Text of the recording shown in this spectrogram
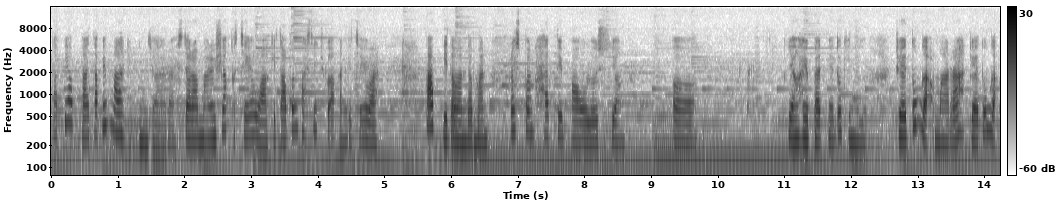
tapi apa? Tapi malah dipenjara. Secara manusia kecewa kita pun pasti juga akan kecewa. Tapi teman-teman respon hati Paulus yang uh, yang hebatnya itu gini. Loh dia itu nggak marah dia itu nggak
